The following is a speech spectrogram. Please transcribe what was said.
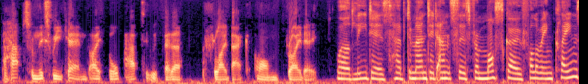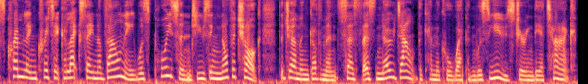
perhaps from this weekend, I thought perhaps it was better to fly back on Friday. World leaders have demanded answers from Moscow following claims Kremlin critic Alexei Navalny was poisoned using Novichok. The German government says there's no doubt the chemical weapon was used during the attack.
